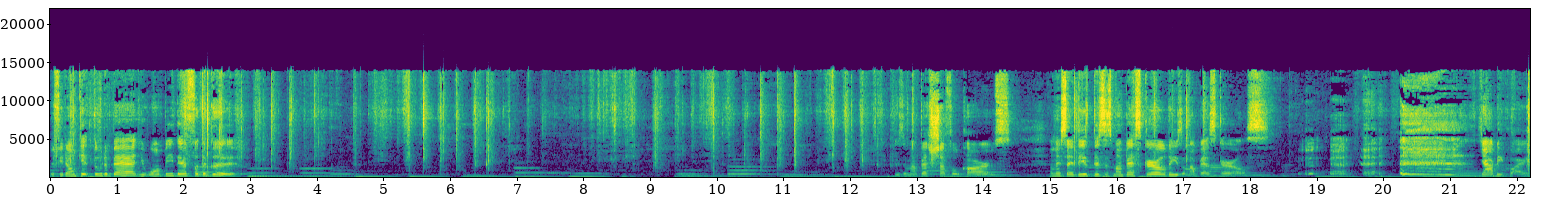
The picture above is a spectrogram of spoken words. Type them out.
If you don't get through the bad, you won't be there for the good. These are my best shuffle cards. When they say these, this is my best girl, these are my best girls. Y'all be quiet.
